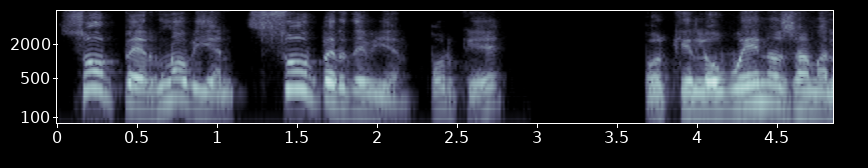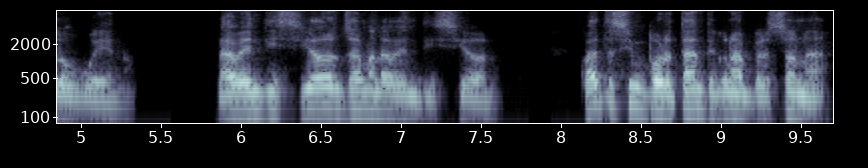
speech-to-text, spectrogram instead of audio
Súper, no bien, súper de bien. ¿Por qué? Porque lo bueno llama lo bueno. La bendición llama la bendición. ¿Cuánto es importante que una persona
